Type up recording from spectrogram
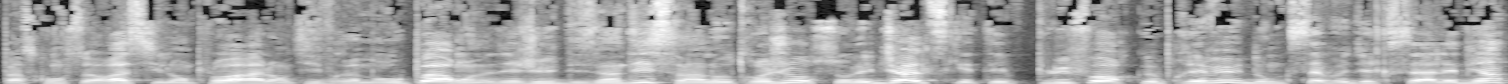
parce qu'on saura si l'emploi ralentit vraiment ou pas. On a déjà eu des indices hein, l'autre jour sur les JOLTS qui étaient plus forts que prévu, donc ça veut dire que ça allait bien.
